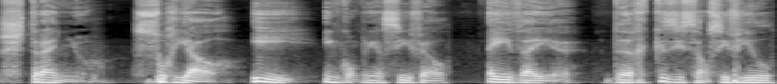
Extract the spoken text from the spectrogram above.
estranho, surreal e incompreensível a ideia da requisição civil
